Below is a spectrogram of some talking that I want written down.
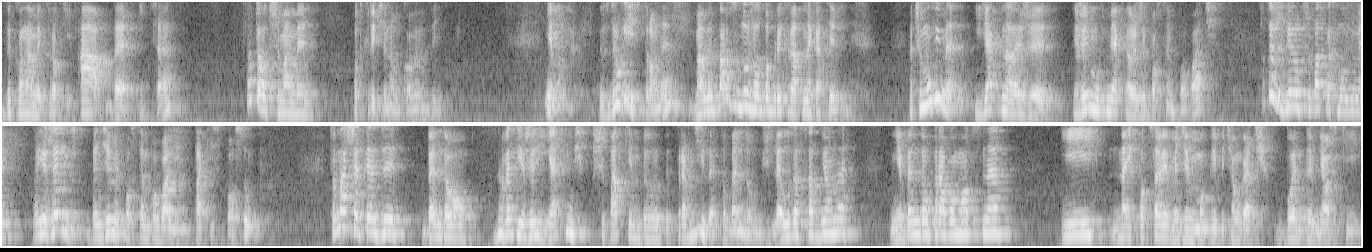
wykonamy kroki A, B i C, no to otrzymamy odkrycie naukowe w wyniku. Nie ma tak. Z drugiej strony mamy bardzo dużo dobrych rad negatywnych. Znaczy mówimy, jak należy, jeżeli mówimy, jak należy postępować, to też w wielu przypadkach mówimy, no jeżeli będziemy postępowali w taki sposób, to nasze tezy będą, nawet jeżeli jakimś przypadkiem byłyby prawdziwe, to będą źle uzasadnione, nie będą prawomocne i na ich podstawie będziemy mogli wyciągać błędne wnioski,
